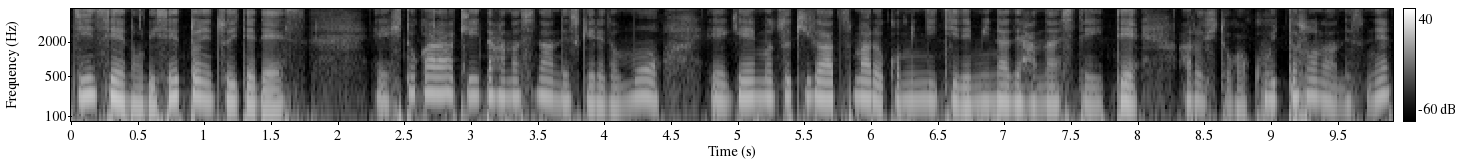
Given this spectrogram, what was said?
人生のリセットについてです。え人から聞いた話なんですけれども、えゲーム好きが集まるコミュニティでみんなで話していて、ある人がこう言ったそうなんですね。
